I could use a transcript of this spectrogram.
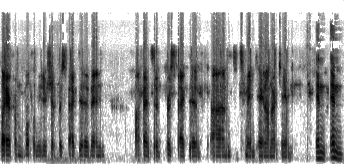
player from both a leadership perspective and offensive perspective um, to, to maintain on our team. And and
